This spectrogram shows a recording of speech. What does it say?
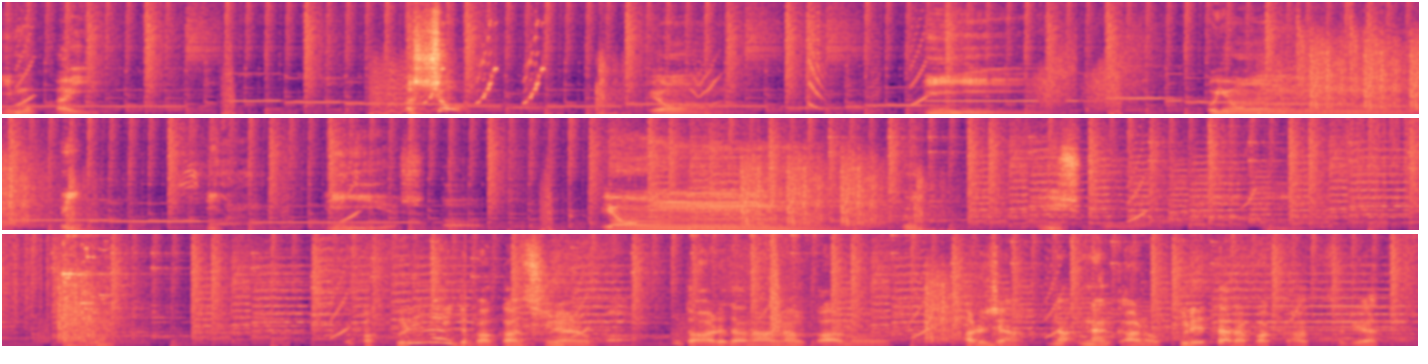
いいもかい。あっしょビヨン。いい。ぽよん。ほい。いい。いいよしとぴょんふい。いいしょ。いい。やっぱ触れないと爆発しないのか。ちょっとあれだな。なんかあのあるじゃん。ななんかあの触れたら爆発するやつ。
